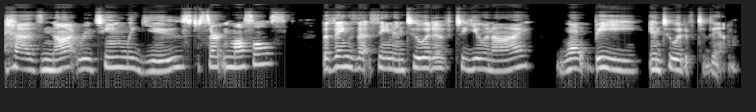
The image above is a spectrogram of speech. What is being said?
has not routinely used certain muscles, the things that seem intuitive to you and I won't be intuitive to them.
